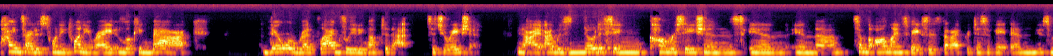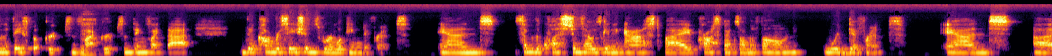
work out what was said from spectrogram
hindsight is 2020, right? Looking back, there were red flags leading up to that situation. You know, I, I was noticing conversations in in um, some of the online spaces that I participate in, some of the Facebook groups and Slack mm. groups and things like that. The conversations were looking different, and some of the questions I was getting asked by prospects on the phone were different. And uh,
